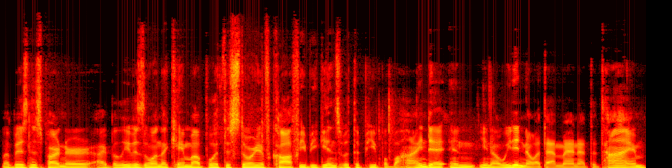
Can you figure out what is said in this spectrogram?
my business partner, I believe, is the one that came up with the story of coffee begins with the people behind it. And, you know, we didn't know what that meant at the time.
